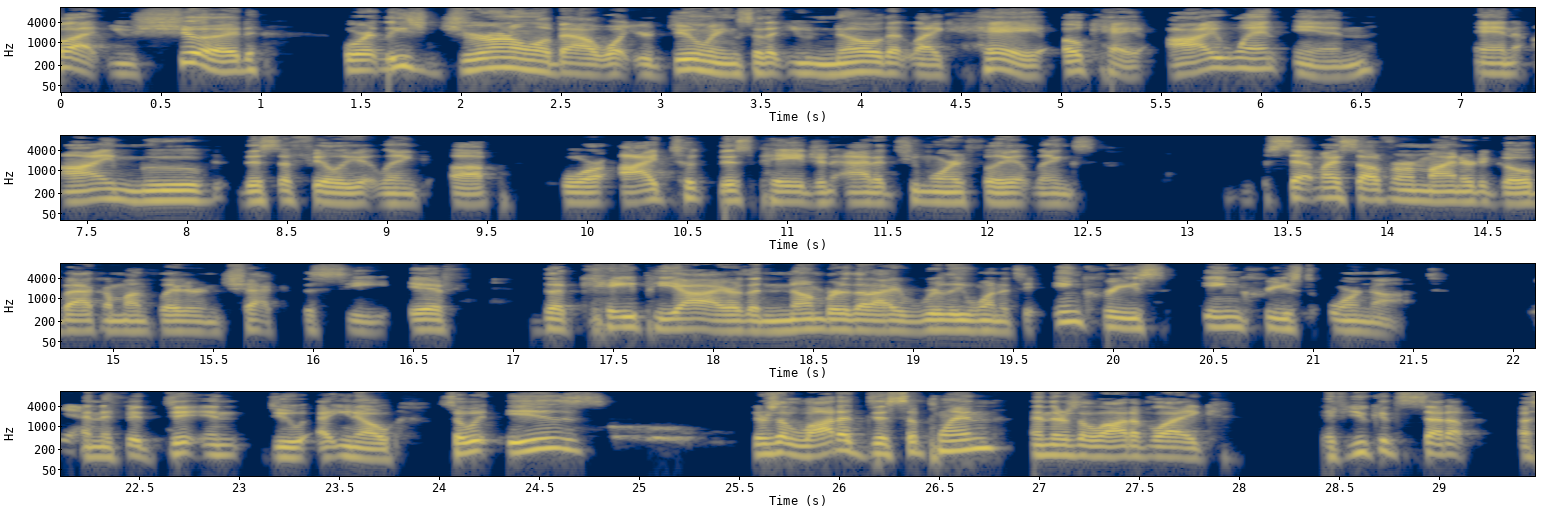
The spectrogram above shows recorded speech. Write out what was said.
but you should or at least journal about what you're doing so that you know that like hey okay i went in and i moved this affiliate link up or i took this page and added two more affiliate links set myself a reminder to go back a month later and check to see if the KPI or the number that I really wanted to increase increased or not. Yeah. And if it didn't do, uh, you know, so it is, there's a lot of discipline and there's a lot of like, if you could set up a,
